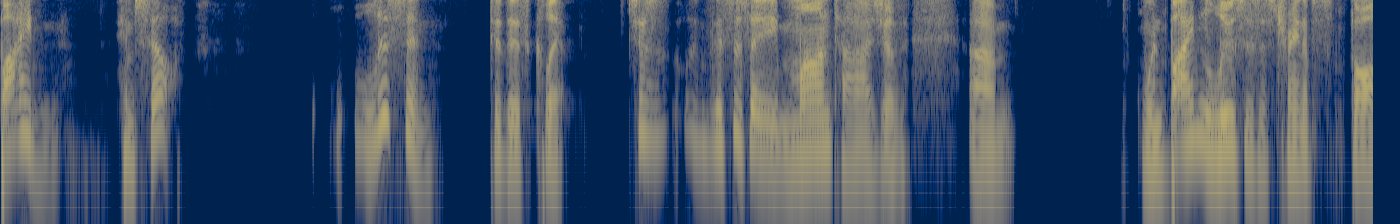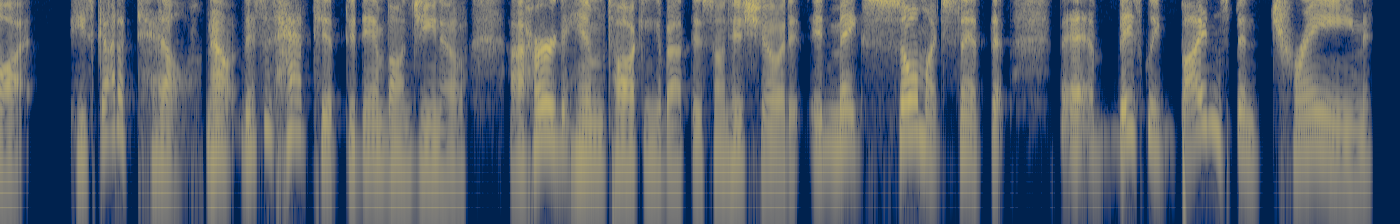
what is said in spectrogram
Biden himself. Listen to this clip. just this is a montage of um, when Biden loses his train of thought. He's got to tell. Now, this is hat tip to Dan Bongino. I heard him talking about this on his show, and it, it makes so much sense that uh, basically Biden's been trained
